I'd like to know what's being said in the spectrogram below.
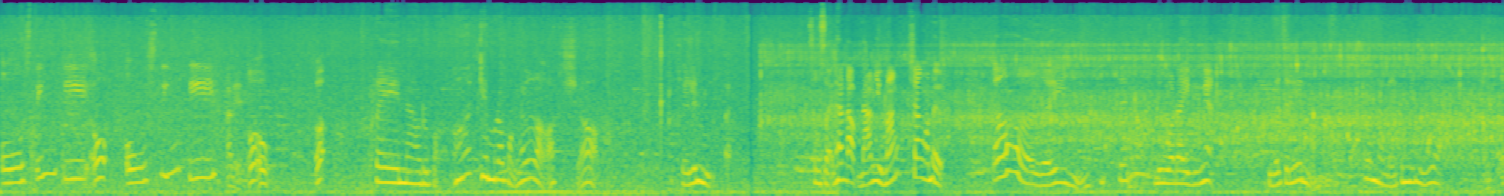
โอ้ซิงกี้โอ้โอ้ซิงกี้อะไรโอ้โอ้เออเพลงนาวเราบอกอ๋อเกมเราบอกนั่นเหรอชอบเคยเล่นอยู่ สงสัยท่านอาบน้ำอยู่มั้งช่างมันเถอะก็เลยเล่นดูอะไรหรือเนี่ยหรือว่าจะเล่นเล่นอะไรก็ไม่รู้อะเอ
